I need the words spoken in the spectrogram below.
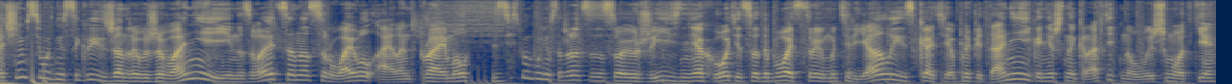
Начнем сегодня с игры из жанра выживания, и называется она Survival Island Primal. Здесь мы будем сражаться за свою жизнь, охотиться, добывать стройматериалы, искать пропитание и, конечно, крафтить новые шмотки.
